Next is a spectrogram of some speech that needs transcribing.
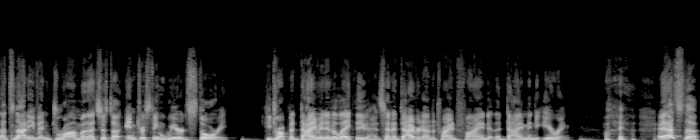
That's not even drama. That's just an interesting, weird story. He dropped a diamond in a lake. They sent a diver down to try and find the diamond earring. and that's the,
